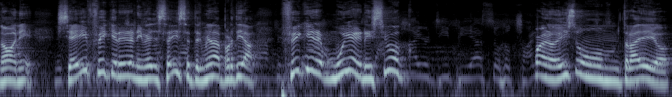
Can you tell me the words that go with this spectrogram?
No, ni, si ahí Faker era nivel 6, se termina la partida. Faker muy agresivo bueno, hizo un tradeo.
